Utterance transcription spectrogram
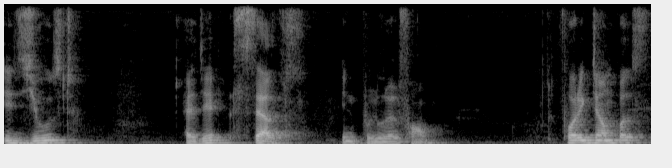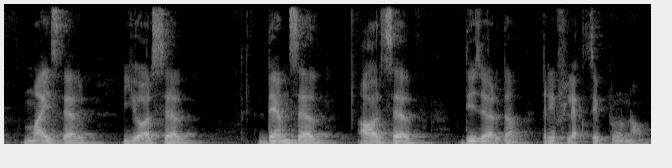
is used as a self in plural form. For examples, myself, yourself, themselves, ourselves, these are the reflexive pronoun.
